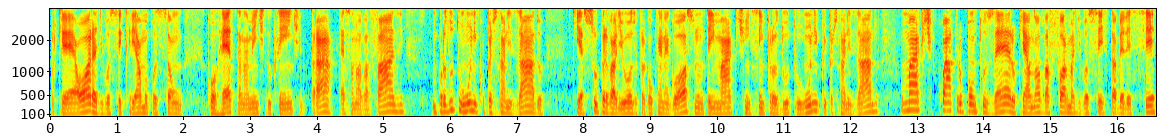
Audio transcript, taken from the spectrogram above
porque é hora de você criar uma posição correta na mente do cliente para essa nova fase. Um produto único, personalizado, que é super valioso para qualquer negócio, não tem marketing sem produto único e personalizado. O marketing 4.0, que é a nova forma de você estabelecer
